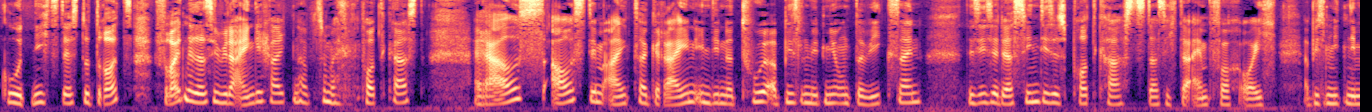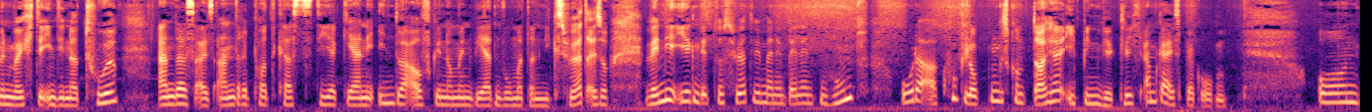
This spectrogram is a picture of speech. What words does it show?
Gut, nichtsdestotrotz freut mich, dass ihr wieder eingeschaltet habt zu meinem Podcast. Raus aus dem Alltag rein in die Natur, ein bisschen mit mir unterwegs sein. Das ist ja der Sinn dieses Podcasts, dass ich da einfach euch ein bisschen mitnehmen möchte in die Natur. Anders als andere Podcasts, die ja gerne indoor aufgenommen werden, wo man dann nichts hört. Also wenn ihr irgendetwas hört wie meinen bellenden Hund oder auch Kuhglocken, es kommt daher, ich bin wirklich am Geisberg oben. Und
